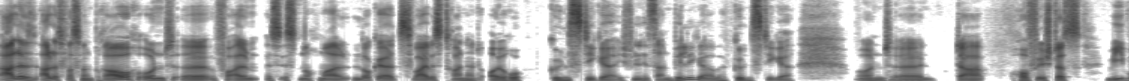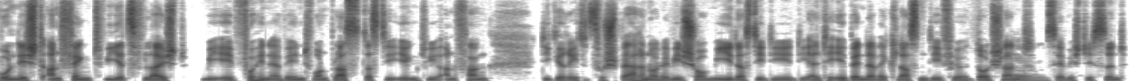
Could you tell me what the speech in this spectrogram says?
alles, alles was man braucht und äh, vor allem es ist nochmal locker 200 bis 300 Euro günstiger. Ich will nicht sagen billiger, aber günstiger. Und äh, da hoffe ich, dass Vivo nicht anfängt, wie jetzt vielleicht, wie eh vorhin erwähnt, OnePlus, dass die irgendwie anfangen, die Geräte zu sperren oder wie Xiaomi, dass die die, die LTE-Bänder weglassen, die für Deutschland Mhm. sehr wichtig sind,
